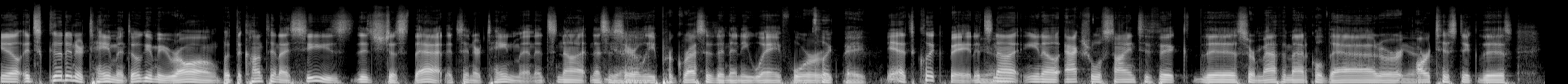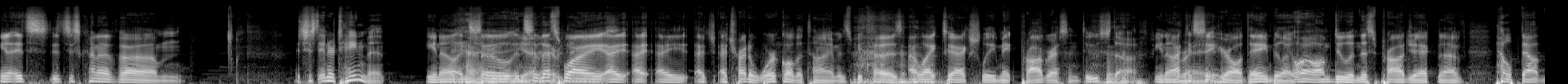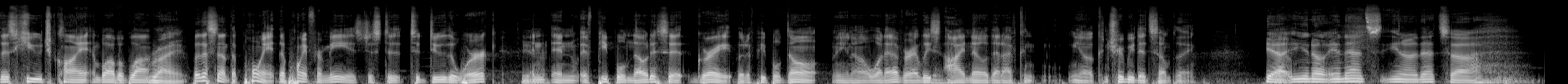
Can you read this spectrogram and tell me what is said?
you know it's good entertainment don't get me wrong but the content i see is it's just that it's entertainment it's not necessarily progressive in any way for clickbait. yeah it's clickbait it's Yeah. not you know actual scientific this or mathematical that or Yeah. artistic this you know it's it's just kind of um it's just entertainment you know and so and so that's why I, I, I, I, I try to work all the time is because I like to actually make progress and do stuff. You know, I could sit here all day and be like, "Oh, I'm doing this project and I've helped out this huge client and blah blah blah." Right. But that's not the point. The point for me is just to to do the work and Yeah. and if people notice it, great. But if people don't, you know, whatever. At least I know that I've con- you know contributed something. Yeah, Yeah. you know, and that's you know that's uh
